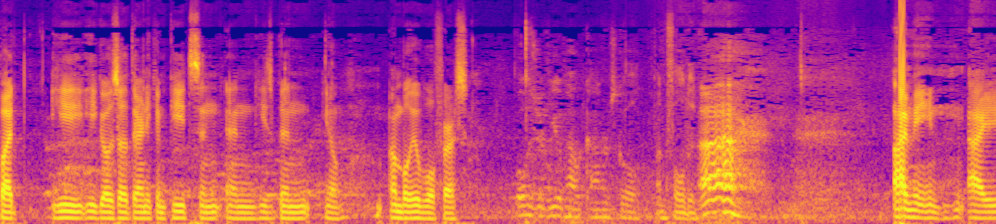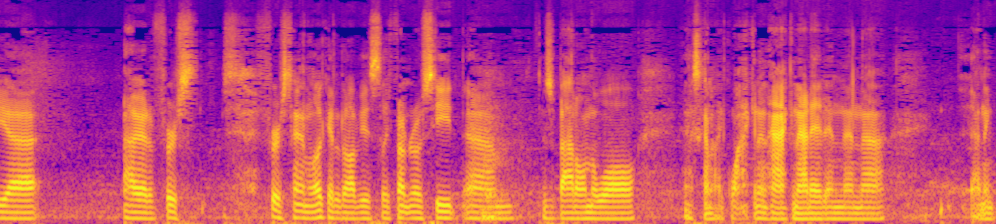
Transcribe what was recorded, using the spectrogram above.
but he, he goes out there and he competes, and, and he's been you know unbelievable for us. What was your view of how Connor's goal unfolded? I mean, I uh, I got a first first hand look at it. Obviously, front row seat. Um, there's a battle on the wall. And it's kind of like whacking and hacking at it, and then uh, I think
